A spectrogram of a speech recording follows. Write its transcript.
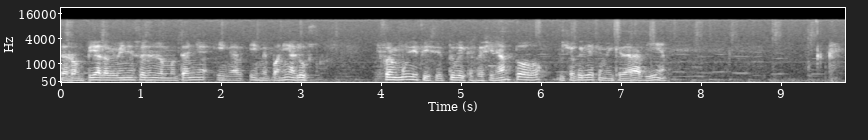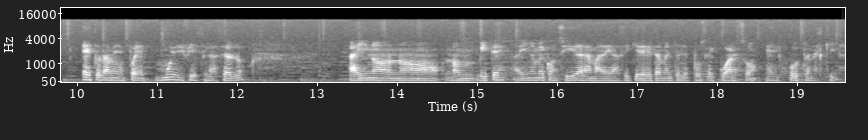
se rompía lo que venía suelo en la montaña y me, y me ponía luz. Fue muy difícil, tuve que rellenar todo y yo quería que me quedara bien. Esto también fue muy difícil hacerlo. Ahí no, no, viste, ahí no me considera la madera, así que directamente le puse cuarzo en, justo en la esquina.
